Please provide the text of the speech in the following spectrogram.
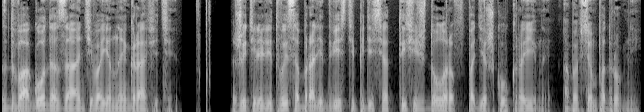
два года за антивоенные граффити. Жители Литвы собрали 250 тысяч долларов в поддержку Украины. Обо всем подробней.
